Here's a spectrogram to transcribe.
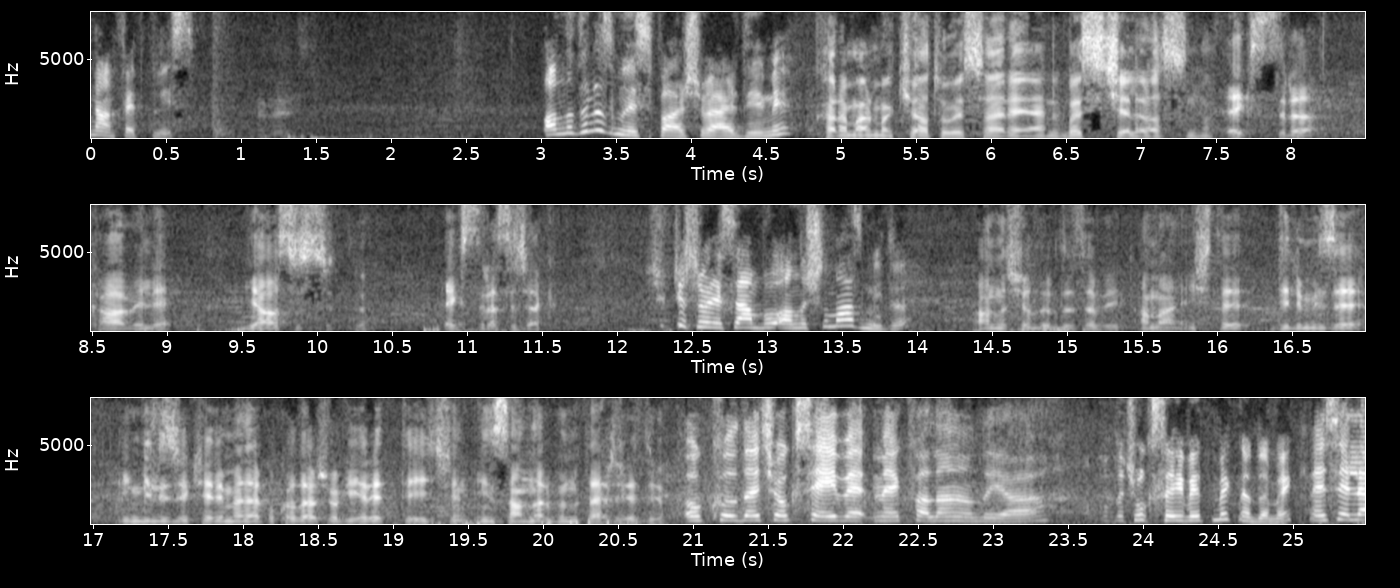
non-fat please. Anladınız mı ne siparişi verdiğimi? Karamel macchiato vesaire yani basit şeyler aslında. Ekstra kahveli, yağsız sütlü. Ekstra sıcak. Türkçe söylesem bu anlaşılmaz mıydı? Anlaşılırdı tabii ama işte dilimize İngilizce kelimeler o kadar çok yer ettiği için insanlar bunu tercih ediyor. Okulda çok save etmek falan oluyor. Okulda çok save etmek ne demek? Mesela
